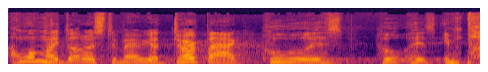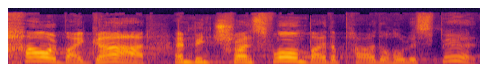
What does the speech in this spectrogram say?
I want my daughters to marry a dirtbag who is, who is empowered by God and been transformed by the power of the Holy Spirit.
